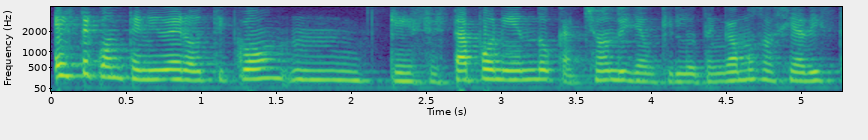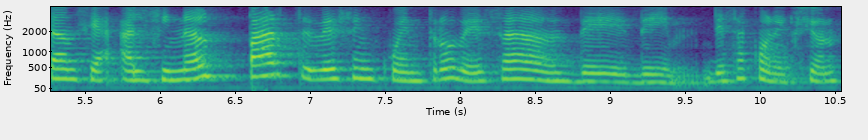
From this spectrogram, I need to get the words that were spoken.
este contenido erótico mm, que se está poniendo cachondo y aunque lo tengamos hacia distancia, al final parte de ese encuentro, de esa, de, esa conexión,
